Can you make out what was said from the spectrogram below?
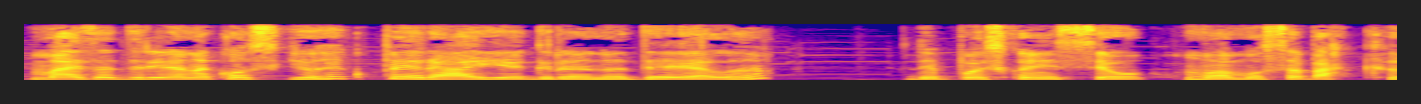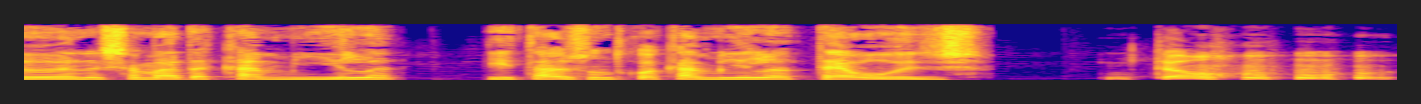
Mas a Adriana conseguiu recuperar a grana dela. Depois conheceu uma moça bacana chamada Camila e tá junto com a Camila até hoje. Então,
